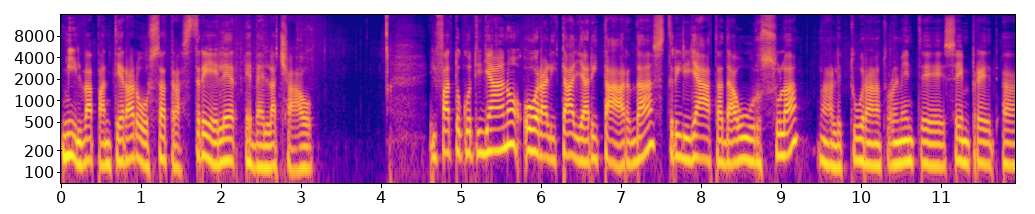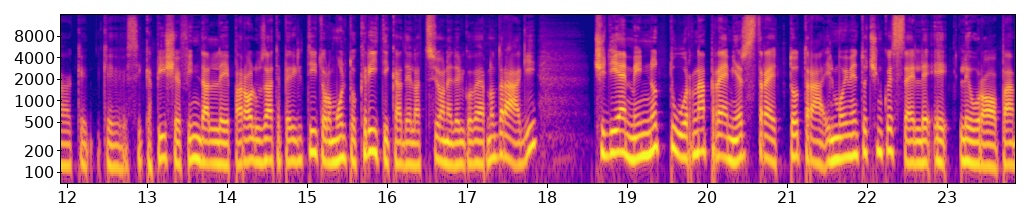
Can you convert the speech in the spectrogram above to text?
Milva, Pantera Rossa tra Streller e Bella Ciao. Il fatto quotidiano, ora l'Italia ritarda, strigliata da Ursula, una lettura naturalmente sempre uh, che, che, si capisce fin dalle parole usate per il titolo, molto critica dell'azione del governo Draghi. CDM in notturna, premier stretto tra il Movimento 5 Stelle e l'Europa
